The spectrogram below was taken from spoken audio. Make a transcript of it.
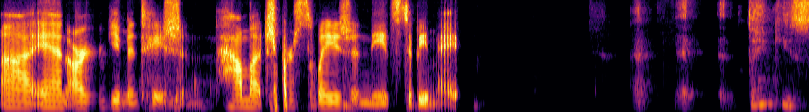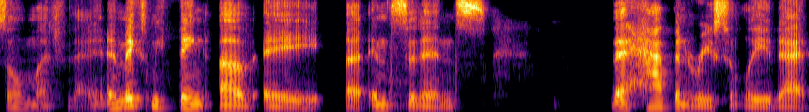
uh, and argumentation, how much persuasion needs to be made. Thank you so much for that. It makes me think of a, a incident that happened recently that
